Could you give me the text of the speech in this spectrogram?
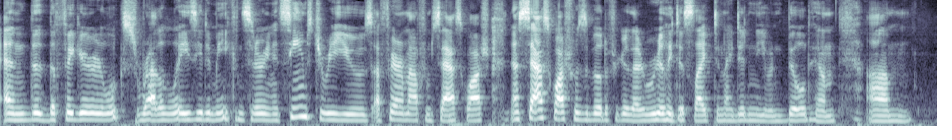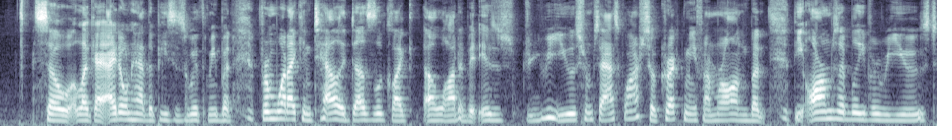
and the the figure looks rather lazy to me, considering it seems to reuse a fair amount from Sasquatch. Now Sasquatch was a Build-A-Figure that I really disliked, and I didn't even build him. Um, so, like, I, I, don't have the pieces with me, but from what I can tell, it does look like a lot of it is reused from Sasquatch, so correct me if I'm wrong, but the arms, I believe, are reused.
